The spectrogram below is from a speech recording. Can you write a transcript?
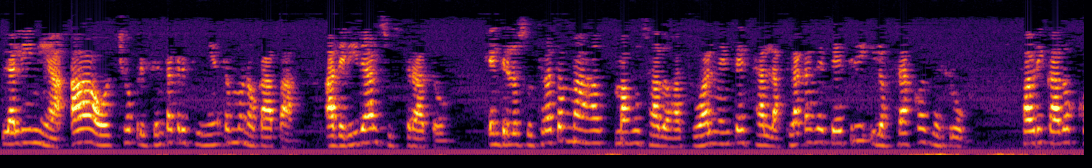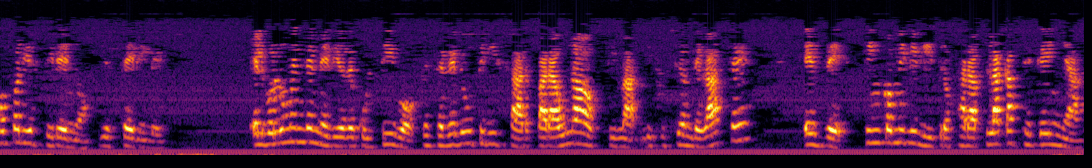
La línea AA8 presenta crecimiento en monocapa, adherida al sustrato. Entre los sustratos más, usados actualmente están las placas de Petri y los frascos de RUF, fabricados con poliestireno y estériles. El volumen de medio de cultivo que se debe utilizar para una óptima difusión de gases es de 5 ml para placas pequeñas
